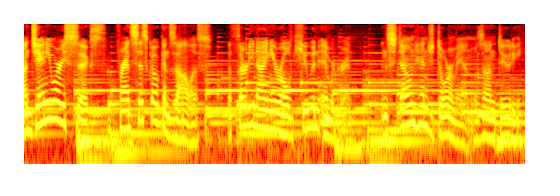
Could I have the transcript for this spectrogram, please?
On January 6th, Francisco Gonzalez, a 39 year old Cuban immigrant and Stonehenge doorman, was on duty.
